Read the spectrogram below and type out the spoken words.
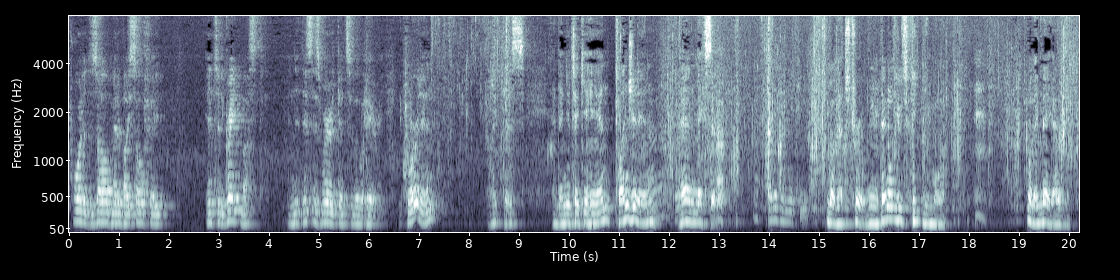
pour the dissolved metabisulfate into the grape must. And th- this is where it gets a little hairy. You pour it in like this, and then you take your hand, plunge it in, and mix it up. That's better than your feet. Well, that's true. I mean, they don't use feet anymore. Well, they may. I don't know.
